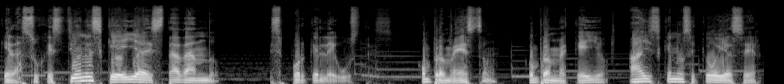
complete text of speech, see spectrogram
que las sugestiones que ella está dando es porque le gustas. Cómprame esto, cómprame aquello. Ay, es que no sé qué voy a hacer.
